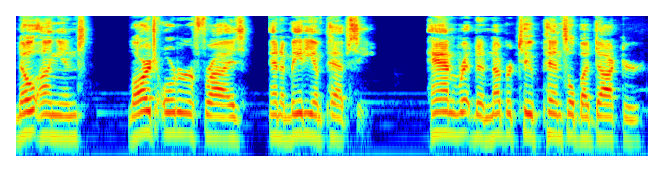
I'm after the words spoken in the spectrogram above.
no onions, large order of fries, and a medium Pepsi. Handwritten in No. 2 pencil by Dr.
